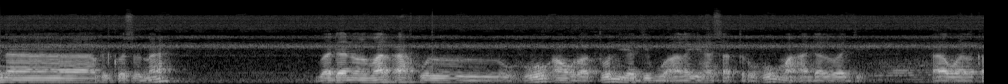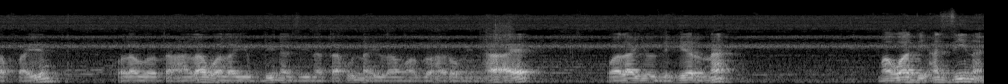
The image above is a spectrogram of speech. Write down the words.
dina fiqh sunnah badanul mar'ah kulluhu auratun yajibu alaiha satruhu ma'adal wajib. Awal kafain. Wala Allah ta'ala wala yubdina zinatahunna illa ma zahara minha. Ay wala yuzhirna mawadi azina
